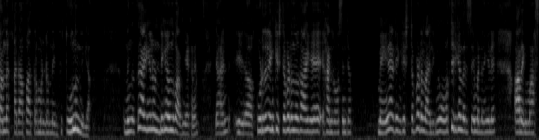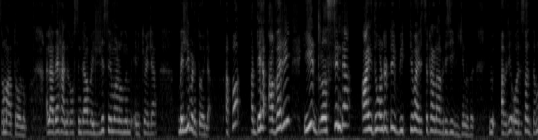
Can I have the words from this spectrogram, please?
തന്ന കഥാപാത്രമുണ്ടെന്ന് എനിക്ക് തോന്നുന്നില്ല. നിങ്ങൾക്ക് ആരെങ്കിലും ഉണ്ടെങ്കിൽ ഒന്ന് പറഞ്ഞേക്കണേ. ഞാൻ കൂടുതൽ എനിക്ക് ഇഷ്ടപ്പെടുന്നതായ ഹണി റോസിന്റെ മെയിനായിട്ട് എനിക്ക് ഇഷ്ടപ്പെടുന്ന അല്ലെങ്കിൽ ഓർത്തിരിക്കുന്ന ഒരു സിനിമ ഉണ്ടെങ്കിൽ ആ റിംഗ് മാസ്റ്റർ മാത്രമേ ഉള്ളൂ. അല്ലാതെ ഹണി റോസിന്റെ ആ വലിയ സിനിമകളൊന്നും എനിക്ക് വലിയ വലിയ പിടുത്തമില്ല അപ്പോൾ അദ്ദേഹം അവർ ഈ ഡ്രസ്സിന്റെ ആ ഇതുകൊണ്ടിട്ട് വിറ്റ് വരച്ചിട്ടാണ് അവർ ജീവിക്കുന്നത്. അവർ ഒരു സ്ഥലത്തും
